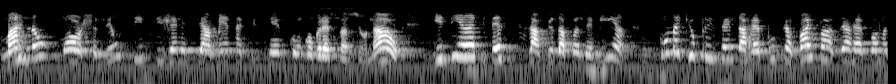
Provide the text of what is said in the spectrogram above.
mas não mostra nenhum tipo de gerenciamento eficiente com o Congresso Nacional, e diante desse desafio da pandemia, como é que o presidente da República vai fazer a reforma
